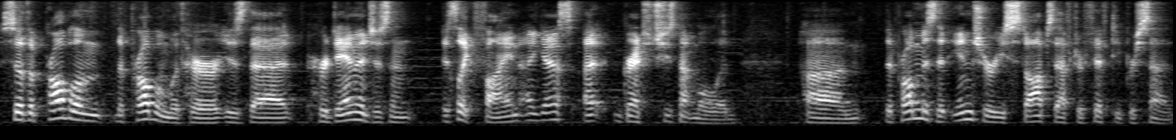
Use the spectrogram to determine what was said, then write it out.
So the problem the problem with her is that her damage isn't it's like fine I guess. Uh, granted she's not Molid. Um, the problem is that injury stops after 50%.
